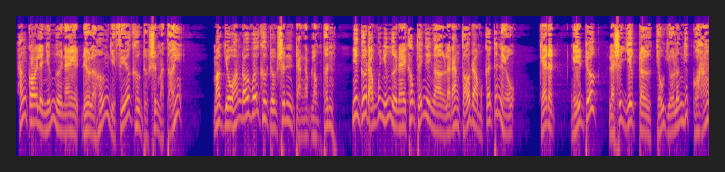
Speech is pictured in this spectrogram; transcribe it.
Hắn coi là những người này đều là hướng về phía Khương Trực Sinh mà tới. Mặc dù hắn đối với Khương Trực Sinh tràn ngập lòng tin, nhưng cử động của những người này không thể nghi ngờ là đang tỏ ra một cái tín hiệu. Kẻ địch nghĩ trước là sẽ diệt trừ chỗ dựa lớn nhất của hắn.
